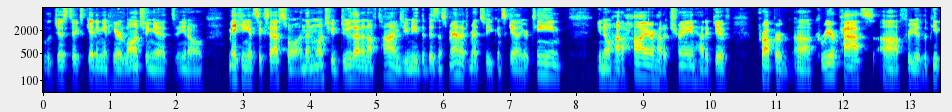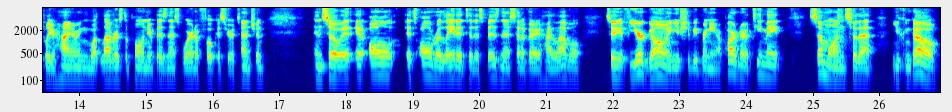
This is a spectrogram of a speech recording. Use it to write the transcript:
logistics getting it here launching it you know making it successful and then once you do that enough times you need the business management so you can scale your team you know how to hire how to train how to give proper uh, career paths uh, for your, the people you're hiring, what levers to pull in your business, where to focus your attention. And so it, it all it's all related to this business at a very high level. So if you're going, you should be bringing a partner, a teammate, someone so that you can go.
